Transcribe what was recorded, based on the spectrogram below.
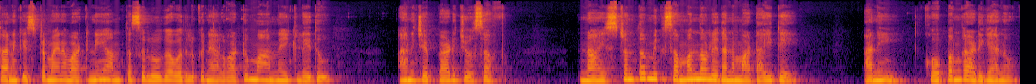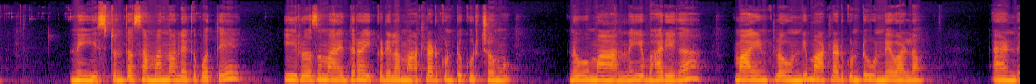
తనకిష్టమైన వాటిని అంత సులువుగా వదులుకునే అలవాటు మా అన్నయ్యకి లేదు అని చెప్పాడు జోసఫ్. నా ఇష్టంతో మీకు సంబంధం లేదన్నమాట అయితే అని కోపంగా అడిగాను. నీ ఇష్టంతో సంబంధం లేకపోతే ఈరోజు మన ఇద్దరం ఇక్కడ ఇలా మాట్లాడుకుంటూ కూర్చోము. నువ్వు మా అన్నయ్య భార్యగా మా ఇంట్లో ఉండి మాట్లాడుకుంటూ ఉండేవాళ్ళం. అండ్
